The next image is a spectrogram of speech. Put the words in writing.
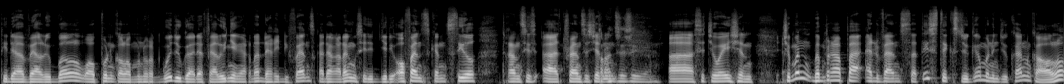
tidak valuable, walaupun kalau menurut gue juga ada value-nya karena dari defense kadang-kadang bisa jadi offense kan still transi- uh, transition Transisi, ya. uh, situation. Cuman beberapa advanced statistics juga menunjukkan kalau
